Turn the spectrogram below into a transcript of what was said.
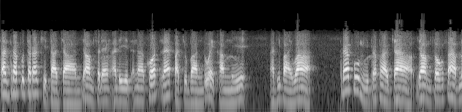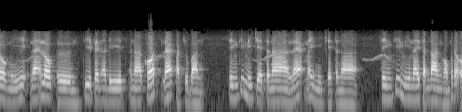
ท่านพระพุทธรักิตาจารย์ย่อมแสดงอดีตอนาคตและปัจจุบันด้วยคำนี้ อธิบายว่า พระผู้มีพระภาคเจ้าย่อมทรงทราบโลกนี้และโลกอื่นที่เป็นอดีต อนาคตและปัจจุบัน สิ่งที่มีเจตนาและไม่มีเจตนา สิ่งที่มีในสันดานของพระอ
